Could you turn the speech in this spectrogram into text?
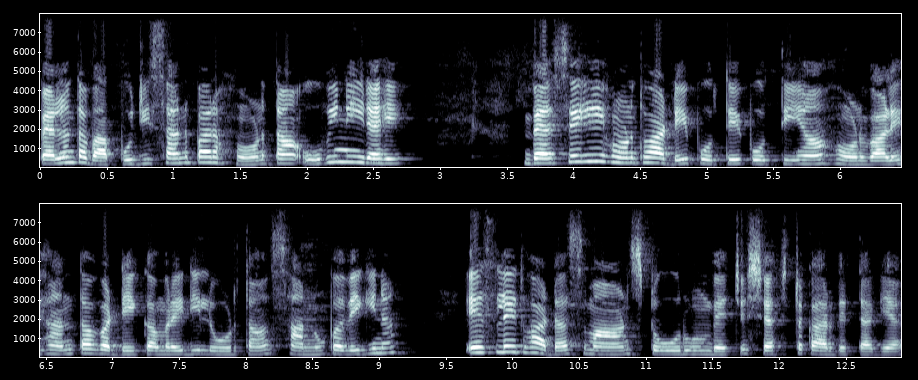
ਪਹਿਲਾਂ ਤਾਂ ਬਾਪੂ ਜੀ ਸਨ, ਪਰ ਹੁਣ ਤਾਂ ਉਹ ਵੀ ਨਹੀਂ ਰਹੇ। ਵੈਸੇ ਹੀ ਹੁਣ ਤੁਹਾਡੇ ਪੋਤੇ ਪੋਤੀਆਂ ਹੋਣ ਵਾਲੇ ਹਨ, ਤਾਂ ਵੱਡੇ ਕਮਰੇ ਦੀ ਲੋੜ ਤਾਂ ਸਾਨੂੰ ਪਵੇਗੀ ਨਾ? ਇਸ ਲਈ ਤੁਹਾਡਾ ਸਮਾਨ ਸਟੋਰ ਰੂਮ ਵਿੱਚ ਸ਼ਿਫਟ ਕਰ ਦਿੱਤਾ ਗਿਆ।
